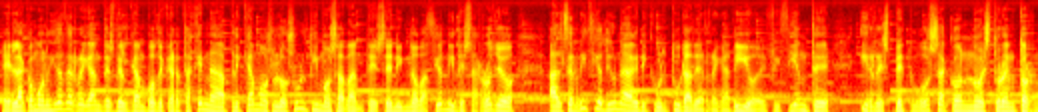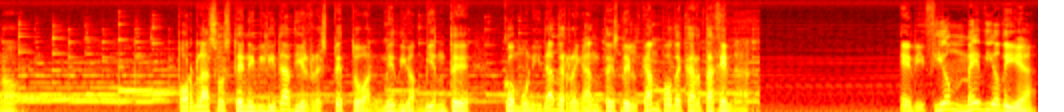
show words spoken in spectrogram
En la comunidad de regantes del campo de Cartagena aplicamos los últimos avances en innovación y desarrollo al servicio de una agricultura de regadío eficiente y respetuosa con nuestro entorno. Por la sostenibilidad y el respeto al medio ambiente, Comunidad de Regantes del Campo de Cartagena. Edición Mediodía.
